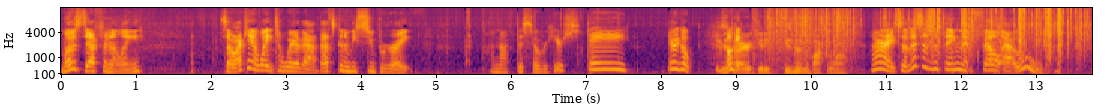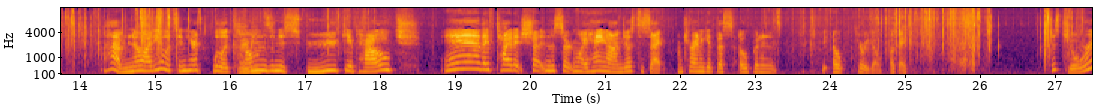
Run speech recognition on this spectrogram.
Most definitely. So I can't wait to wear that. That's going to be super great. I knocked this over here. Stay. There we go. He's a okay. tired kitty. He's been in the box a while. Alright, so this is the thing that fell out. Ooh. I have no idea what's in here. Well, it comes Maybe. in a spooky pouch. And they've tied it shut in a certain way. Hang on just a sec. I'm trying to get this open and it's... Oh, here we go. Okay. Is this jewelry?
